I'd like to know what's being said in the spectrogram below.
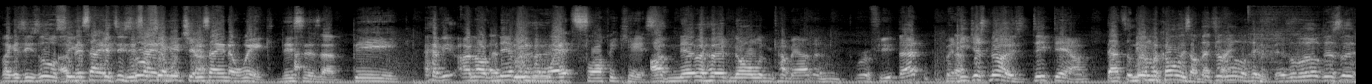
like it's his little uh, Oh, sig- this ain't, it's his this, little ain't a, signature. this ain't a wink. This is a big, Have you? And I've a never big heard, wet sloppy kiss. I've never heard Nolan come out and refute that, but No. he just knows deep down. That's a Neil little- McCauley's on that There's train. a little heat. There's a little. There's a.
